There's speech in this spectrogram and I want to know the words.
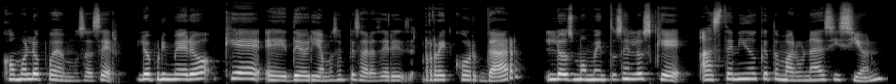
¿Cómo lo podemos hacer? Lo primero que eh, deberíamos empezar a hacer es recordar los momentos en los que has tenido que tomar una decisión,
